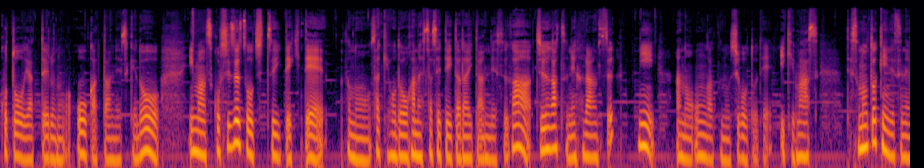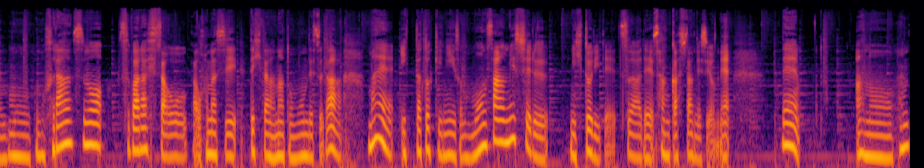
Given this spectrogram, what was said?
ことをやってるのが多かったんですけど今少しずつ落ち着いてきてその先ほどお話しさせていただいたんですが10月にフランスにあの音楽の仕事で行きます。でその時にですねもうこのフランスの素晴らしさをお話できたらなと思うんですが前行った時にそのモン・サン・ミッシェルに1人でツアーで参加したんですよね。であの本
